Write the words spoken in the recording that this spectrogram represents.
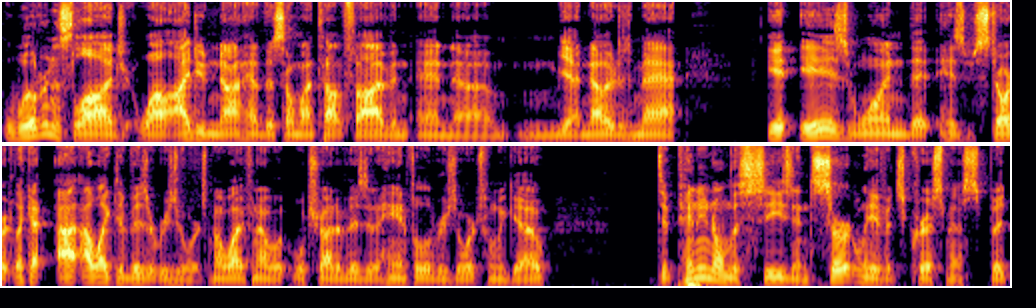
Wilderness Lodge, while I do not have this on my top five, and and um, yeah, neither does Matt. It is one that has started. Like I, I like to visit resorts. My wife and I will, will try to visit a handful of resorts when we go. Depending on the season, certainly if it's Christmas, but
